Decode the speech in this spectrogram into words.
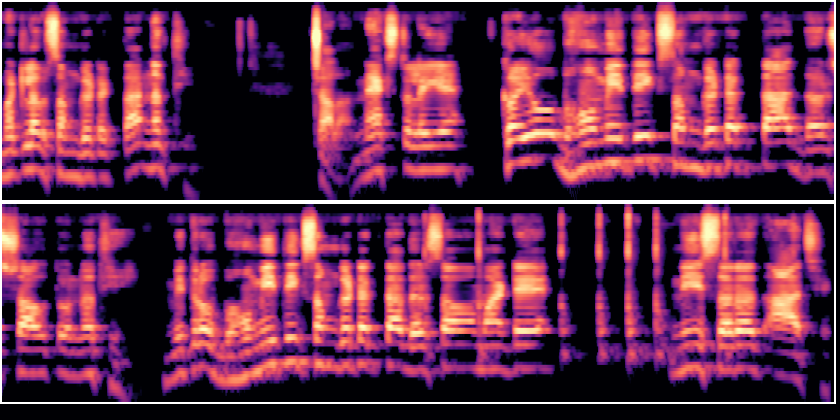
મતલબ સમઘટકતા નથી. ચાલો નેક્સ્ટ લઈએ. કયો ભૌમિતિક સમઘટકતા દર્શાવતો નથી? મિત્રો, ભૌમિતિક સમઘટકતા દર્શાવવા માટે ની શરત આ છે.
